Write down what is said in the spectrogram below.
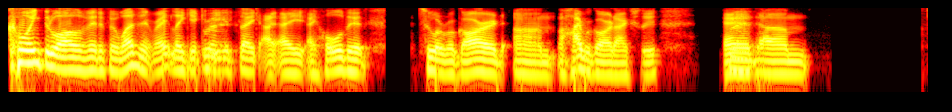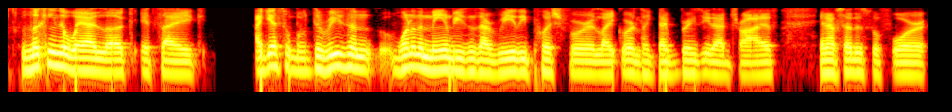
going through all of it if it wasn't right. Like it, Right. it's like I, I I hold it to a regard, um, a high regard actually, and um, looking the way I look, it's like I guess the reason one of the main reasons I really push for like or like that brings me that drive, and I've said this before,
